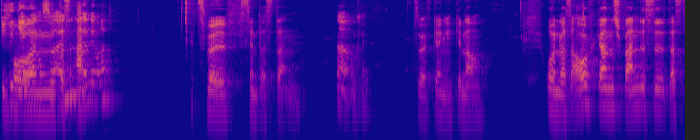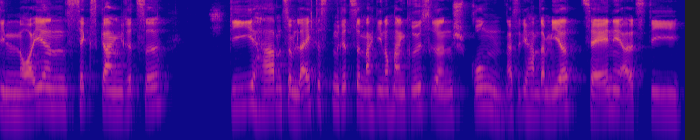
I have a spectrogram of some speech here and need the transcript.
Wie viele Gänge Und hast du eigentlich an dem Rad? Zwölf sind das dann. Ah, okay. Zwölf Gänge, genau. Und was auch ganz spannend ist, dass die neuen Sechsgang-Ritze, die haben zum leichtesten Ritzel, machen die nochmal einen größeren Sprung. Also die haben da mehr Zähne als die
